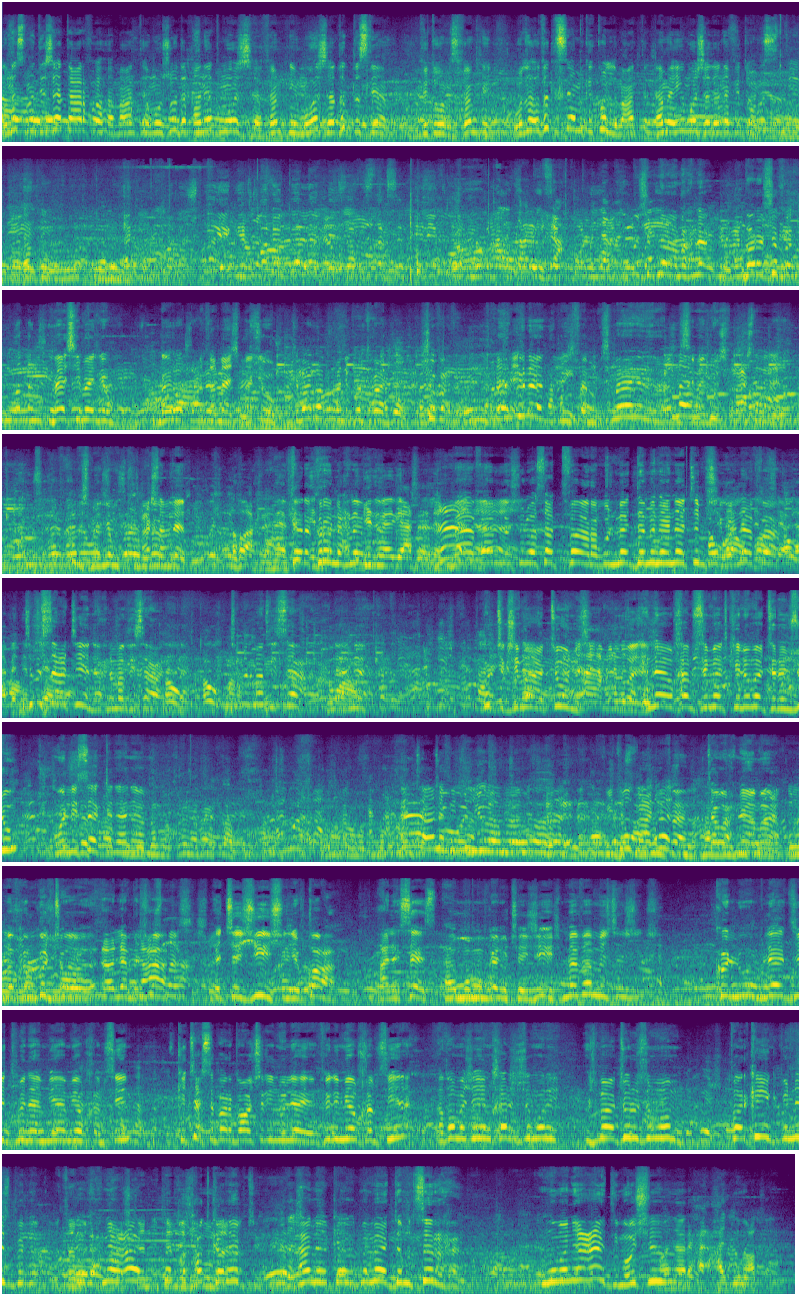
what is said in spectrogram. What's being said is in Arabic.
والناس ما ديجا تعرفوها معناتها موجودة قناة موجهة فهمتني؟ موجهة ضد الإسلام في تونس فهمتني؟ وضد الإسلام ككل معناتها. أما هي موجهة لنا في تونس فهمتني؟ نعم إحنا برا شوف ماشي مليون برا ماشي مليون برا طلع غير شوف إحنا ما مش مليون مش مليون 10000 كركرونا إحنا ما فهمش الوسط فارغ والماده من هنا تمشي وهنا فارغ تبي ساعتين إحنا ماضي ساعه ماضي ساعه إحنا هنا قلت لك جماعة تونس هنا 500 كيلومتر نجو واللي ساكن هنا. أنت أنا اليوم اسمعني فاهم تو إحنا ما قلت إعلام العام. التجيش اللي وقع على أساس هم قالوا تجيش ما فهمش تجيش كل بلاد زدت منها 100 150 كي تحسب 24 ولاية في ال 150 هذوما جايين خارج الجمهورية. جماعة تونس هم باركينج بالنسبة ل إحنا عادي. تحط كريبتي أنا ماده متسرحة. مو أنا عادي ماهوش أنا حد معطل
